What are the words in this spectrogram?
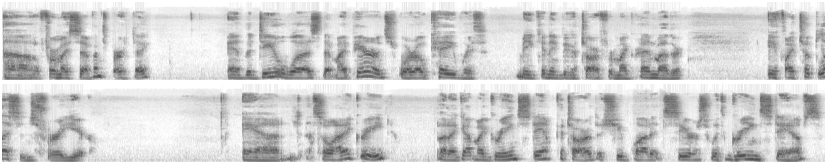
uh, for my seventh birthday. And the deal was that my parents were okay with me getting the guitar for my grandmother if I took lessons for a year. And so I agreed, but I got my green stamp guitar that she bought at Sears with green stamps.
